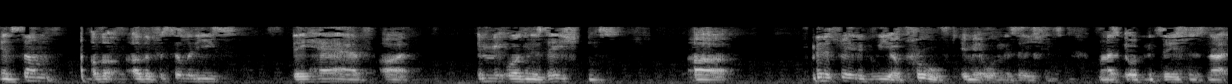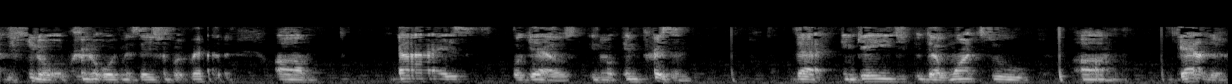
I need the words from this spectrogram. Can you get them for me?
in some of the other facilities, they have uh, inmate organizations, uh, administratively approved inmate organizations. When I say organizations, not you know a criminal organization, but rather um, guys or gals, you know, in prison that engage, that want to um, gather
